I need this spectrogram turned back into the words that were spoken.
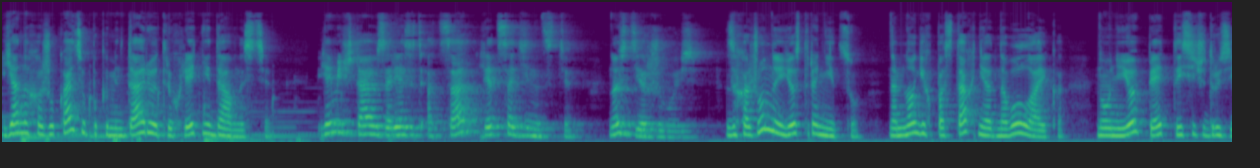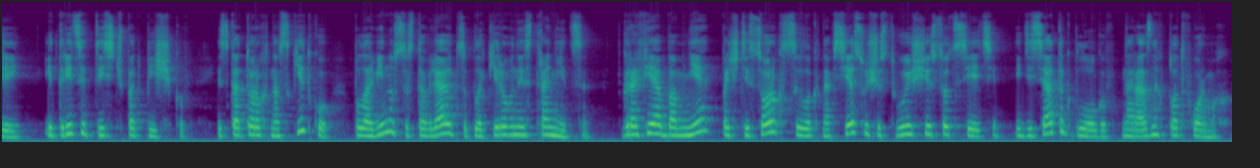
Я нахожу Катю по комментарию трехлетней давности. Я мечтаю зарезать отца лет с 11, но сдерживаюсь. Захожу на ее страницу. На многих постах ни одного лайка, но у нее 5000 друзей и 30 тысяч подписчиков, из которых на скидку половину составляют заблокированные страницы – В графе «Обо мне» почти 40 ссылок на все существующие соцсети и десяток блогов на разных платформах.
